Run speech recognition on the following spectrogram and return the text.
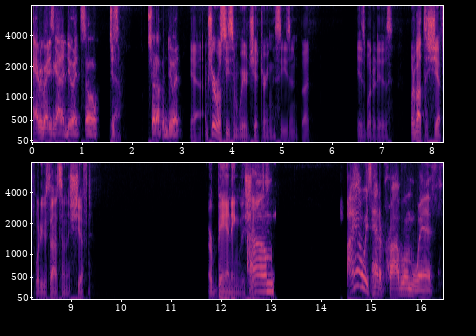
everybody's got to do it. So just Yeah. shut up and do it. Yeah, I'm sure we'll see some weird shit during the season, but is what it is. What about the shift? What are your thoughts on the shift? Or banning the shift? Um, I always had a problem with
